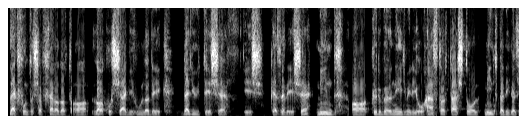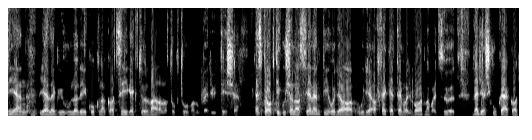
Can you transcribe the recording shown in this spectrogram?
Legfontosabb feladat a lakossági hulladék begyűjtése és kezelése, mind a körülbelül 4 millió háztartástól, mind pedig az ilyen jellegű hulladékoknak a cégektől, vállalatoktól való begyűjtése. Ez praktikusan azt jelenti, hogy a, ugye a fekete vagy barna vagy zöld vegyes kukákat,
